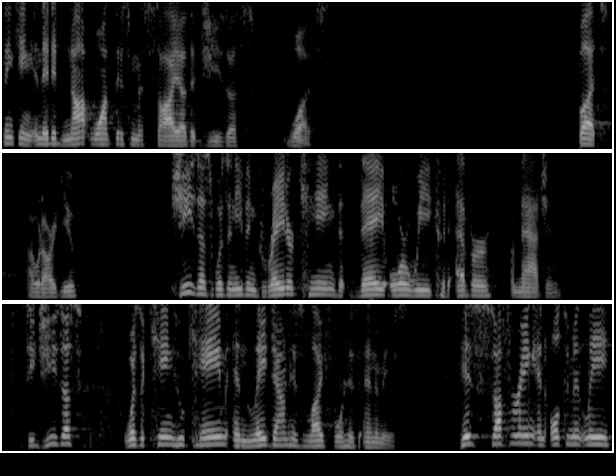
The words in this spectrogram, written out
thinking, and they did not want this Messiah that Jesus was. But, I would argue, Jesus was an even greater king that they or we could ever imagine. See, Jesus was a king who came and laid down his life for his enemies. His suffering and ultimately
